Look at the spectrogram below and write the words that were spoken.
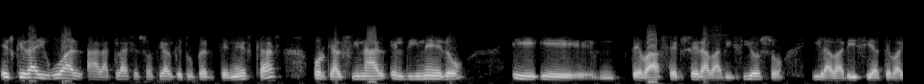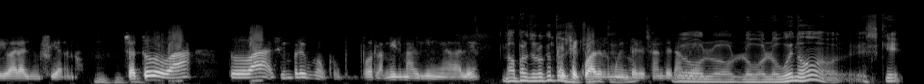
es que da igual a la clase social que tú pertenezcas, porque al final el dinero eh, eh, te va a hacer ser avaricioso y la avaricia te va a llevar al infierno. O sea, todo va todo va siempre por la misma línea, ¿vale? No, aparte de lo que tú dicho cuadro es muy ¿no? interesante Lo- también. Lo, lo- lo bueno es que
